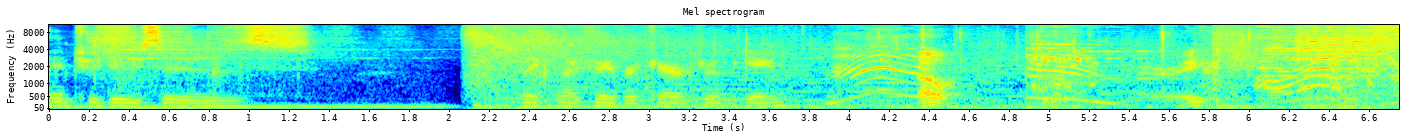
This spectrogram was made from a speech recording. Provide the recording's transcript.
introduces like my favorite character in the game. Oh, alright. Alright,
